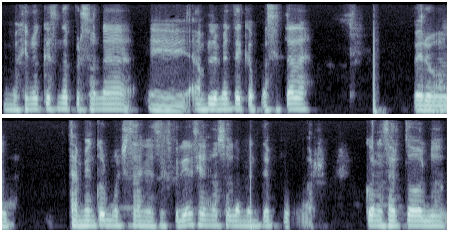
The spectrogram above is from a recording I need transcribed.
Me imagino que es una persona eh, ampliamente capacitada, pero también con muchos años de experiencia, no solamente por conocer todos los,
